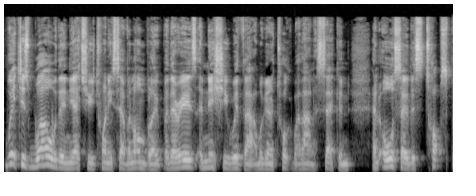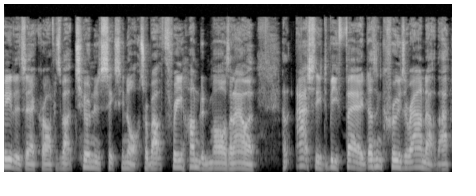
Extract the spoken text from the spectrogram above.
which is well within the Su-27 envelope, but there is an issue with that, and we're going to talk about that in a second. And also, this top speed of this aircraft is about 260 knots, or about 300 miles an hour. And actually, to be fair, it doesn't cruise around at that.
